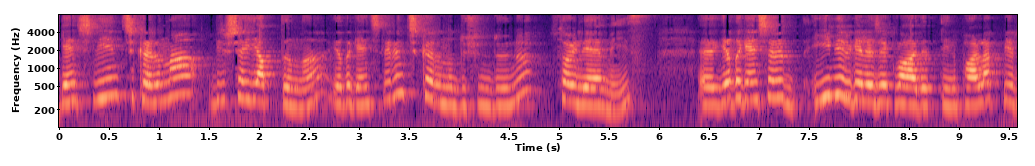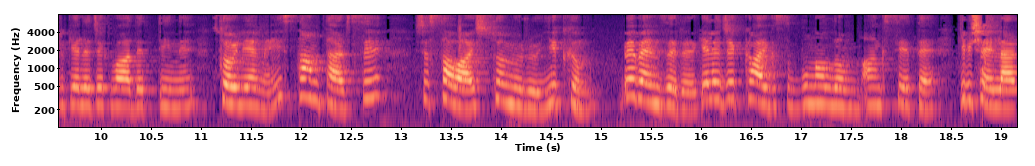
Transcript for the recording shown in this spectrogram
gençliğin çıkarına bir şey yaptığını ya da gençlerin çıkarını düşündüğünü söyleyemeyiz. E, ya da gençlere iyi bir gelecek vaat ettiğini, parlak bir gelecek vaat ettiğini söyleyemeyiz. Tam tersi işte savaş, sömürü, yıkım ve benzeri, gelecek kaygısı, bunalım, anksiyete gibi şeyler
